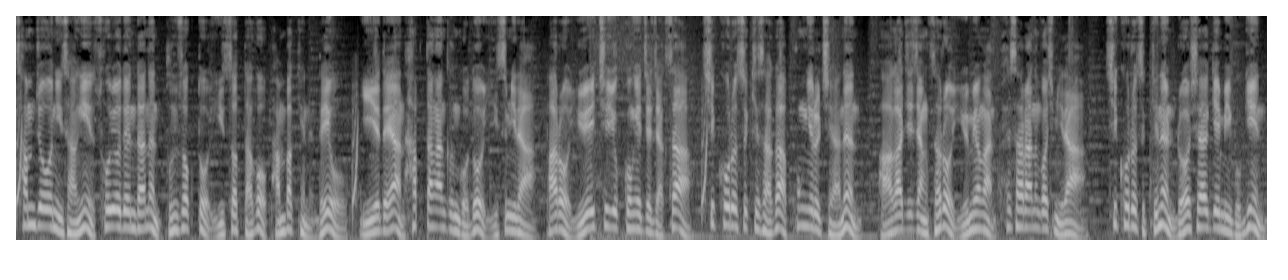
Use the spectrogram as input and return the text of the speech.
3조 원 이상이 소요된다는 분석도 있었다고 반박했는데요. 이에 대한 합당한 근거도 있습니다. 바로 UH-60의 제작사 시코르스키사가 폭리를 취하는 바가지 장사로 유명한 회사라는 것입니다. 시코르스키는 러시아계 미국인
